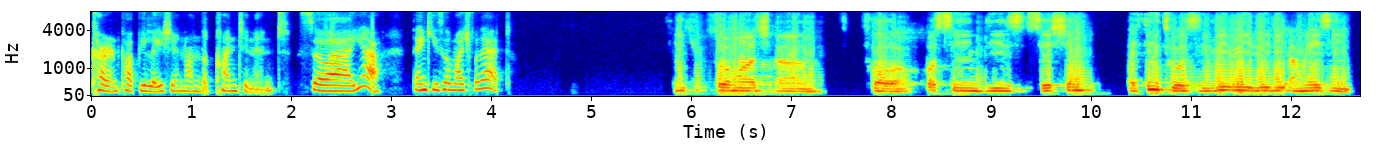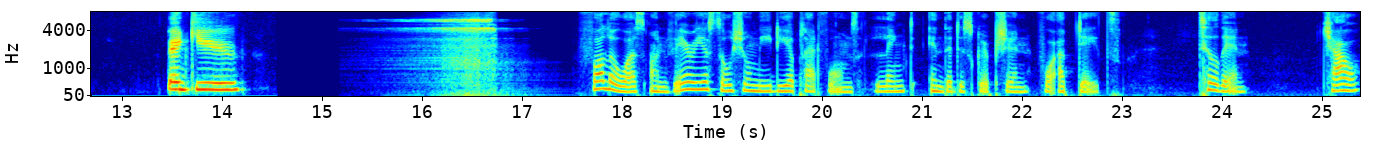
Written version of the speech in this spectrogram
current population on the continent. So, uh, yeah, thank you so much for that. Thank you so much um, for hosting this session. I think it was really, really amazing. Thank you. Follow us on various social media platforms linked in the description for updates. Till then, ciao.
